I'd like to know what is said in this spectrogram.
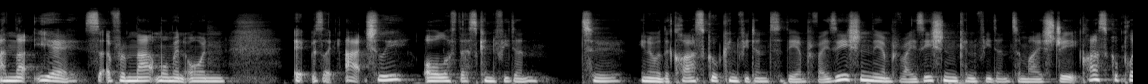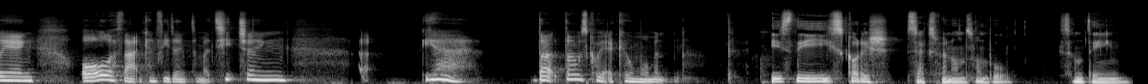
And that, yeah, so from that moment on, it was like, actually, all of this can feed in to, you know, the classical can feed into the improvisation, the improvisation can feed into my straight classical playing, all of that can feed into my teaching. Uh, yeah, that, that was quite a cool moment. Is the Scottish Saxophone Ensemble something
